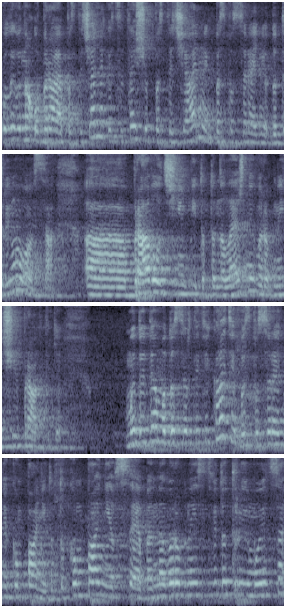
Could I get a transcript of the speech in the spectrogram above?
коли вона обирає постачальника, це те, щоб постачальник безпосередньо дотримувався е, правил GMP, тобто належної виробничої практики. Ми дійдемо до сертифікатів безпосередньо компанії, тобто компанія в себе на виробництві дотримується,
